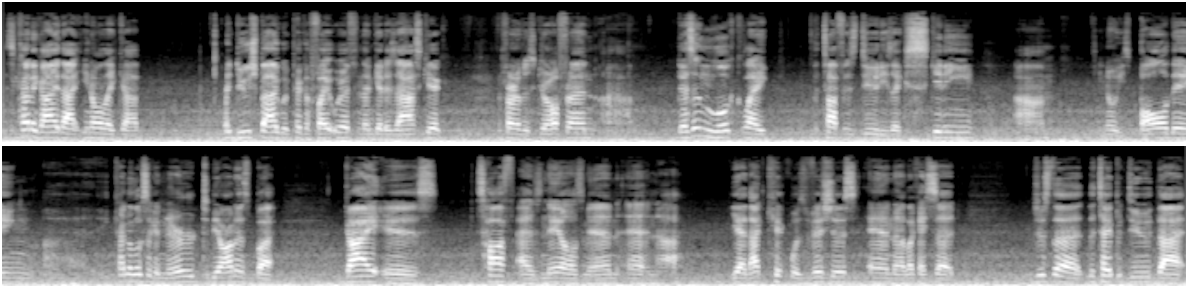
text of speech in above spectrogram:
it's the kind of guy that you know like uh, a douchebag would pick a fight with and then get his ass kicked in front of his girlfriend. Doesn't look like the toughest dude. He's like skinny. Um, you know he's balding. Uh, he kind of looks like a nerd to be honest, but guy is tough as nails, man. And uh, yeah, that kick was vicious, and uh, like I said, just the the type of dude that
